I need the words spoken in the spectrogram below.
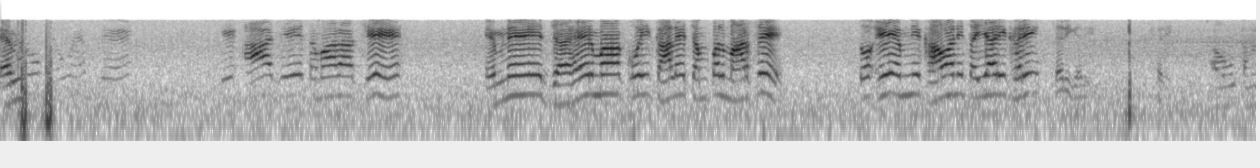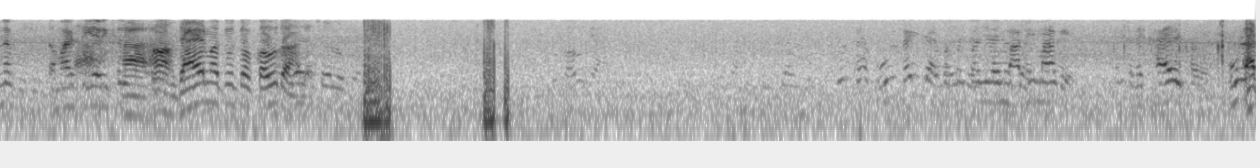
એમનું કહેવું એમ છે કે આ જે તમારા છે એમને જાહેરમાં કોઈ કાલે ચંપલ મારશે તો એ એમની ખાવાની તૈયારી ખરી ખરી. હું તમને પૂછું. તમારી તૈયારી કરી હા હા તું તો કહું તો આ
